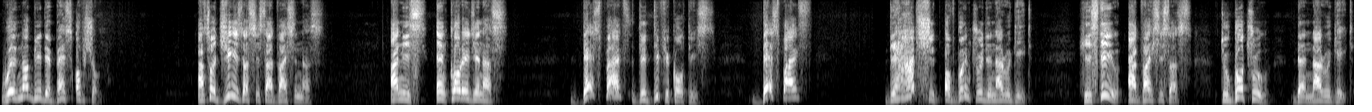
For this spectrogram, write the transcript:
will not be the best option. And so Jesus is advising us and is encouraging us, despite the difficulties, despite the hardship of going through the narrow gate, he still advises us to go through the narrow gate.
